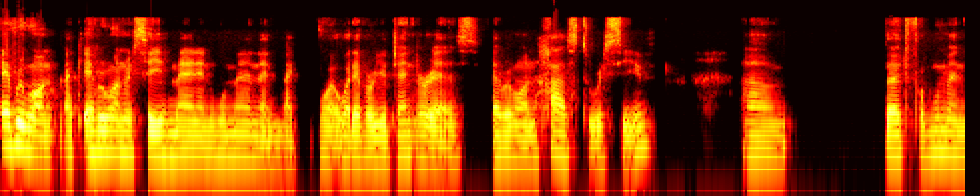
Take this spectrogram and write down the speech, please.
everyone like everyone receive men and women and like whatever your gender is everyone has to receive um, but for women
